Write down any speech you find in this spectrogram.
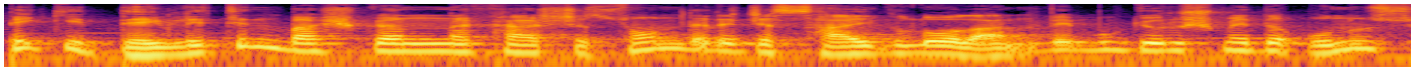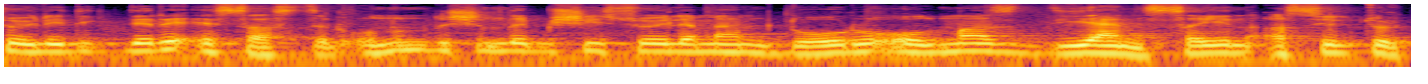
Peki devletin başkanına karşı son derece saygılı olan ve bu görüşmede onun söyledikleri esastır, onun dışında bir şey söylemem doğru olmaz diyen Sayın Asil Türk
